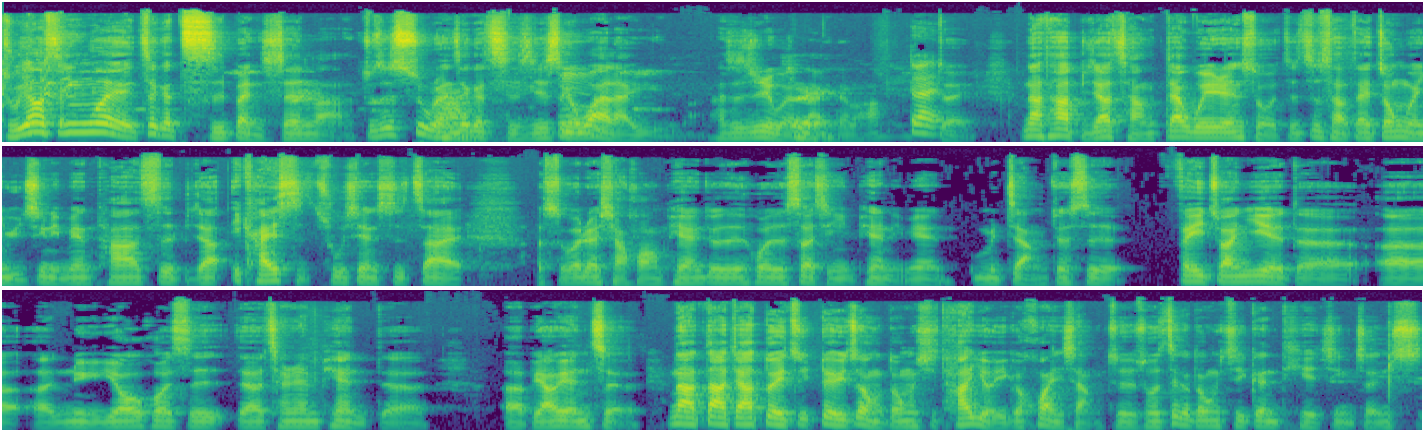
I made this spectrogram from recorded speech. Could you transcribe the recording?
主要是因为这个词本身啦，就是素人这个词其实是个外来语嘛，它是日文来的嘛。对对，那它比较常在为人所知，至少在中文语境里面，它是比较一开始出现是在所谓的小黄片，就是或者色情影片里面，我们讲就是。非专业的呃呃女优或是呃成人片的呃表演者，那大家对这对于这种东西，他有一个幻想，就是说这个东西更贴近真实，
